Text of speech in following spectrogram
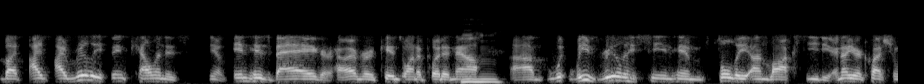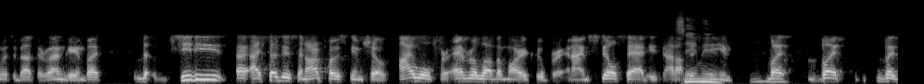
but I I really think Kellen is you know in his bag or however kids want to put it now. Um, we, we've really seen him fully unlock CeeDee. I know your question was about the run game, but the- CeeDee, I I said this in our post game show. I will forever love Amari Cooper, and I'm still sad he's not on Same this here. team. But but but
